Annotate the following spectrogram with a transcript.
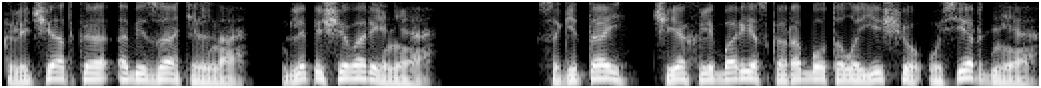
«Клетчатка обязательно, для пищеварения». Сагитай, чья хлеборезка работала еще усерднее,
